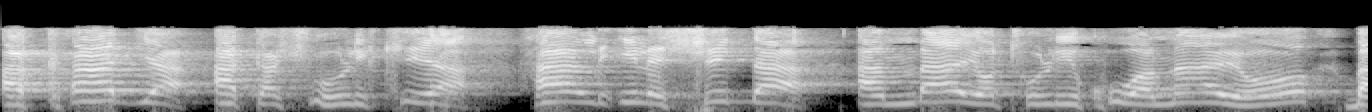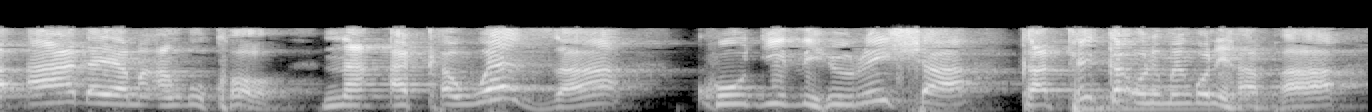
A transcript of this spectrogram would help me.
akaja akashughulikia hali ile shida ambayo tulikuwa nayo baada ya maanguko na akaweza kujidhihirisha katika ulimwenguni hapa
